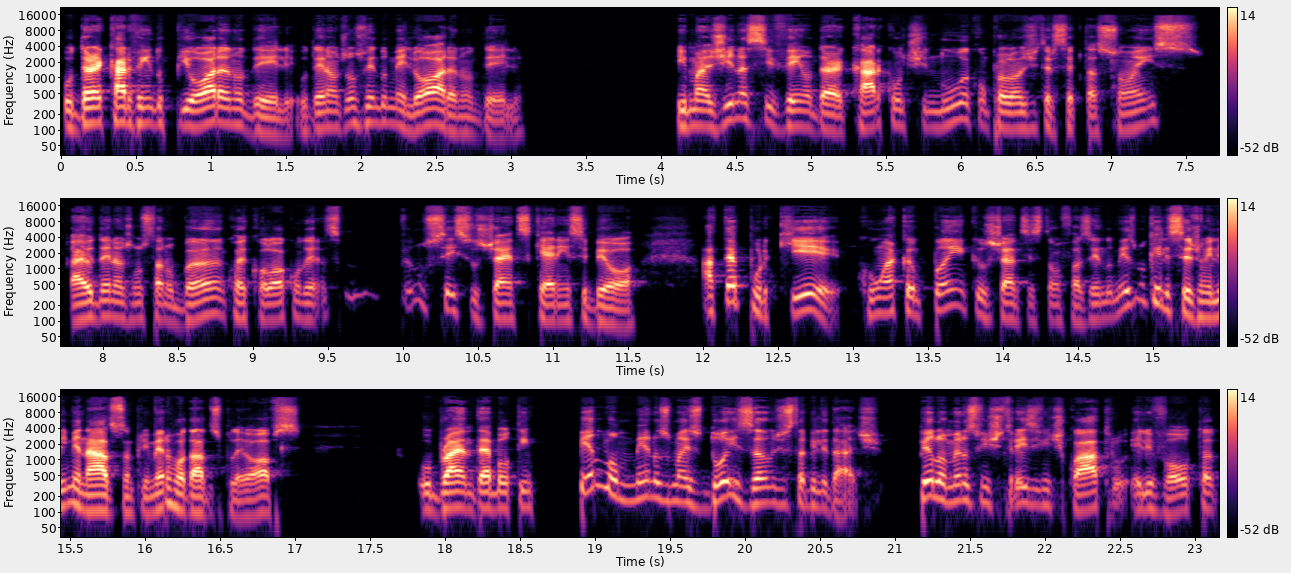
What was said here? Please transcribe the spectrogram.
o Derek Carr vem do pior ano dele, o Daniel Jones vem do melhor ano dele. Imagina se vem o Derek Carr, continua com problemas de interceptações, aí o Daniel Jones está no banco, aí coloca o Daniel... Eu não sei se os Giants querem esse BO. Até porque, com a campanha que os Giants estão fazendo, mesmo que eles sejam eliminados na primeira rodada dos playoffs, o Brian Debo tem pelo menos mais dois anos de estabilidade. Pelo menos 23 e 24, ele volta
